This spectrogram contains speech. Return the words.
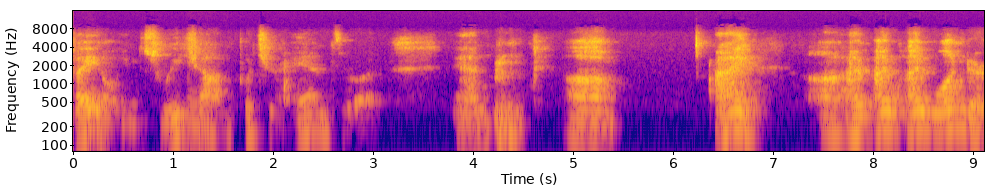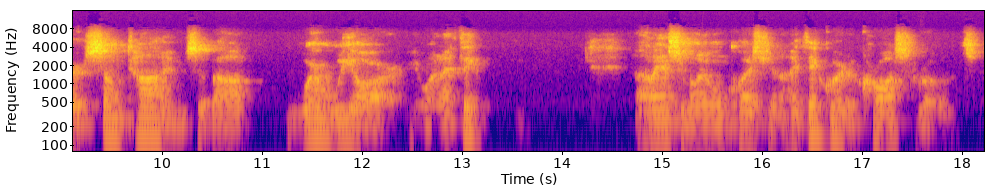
veil. You just reach mm. out and put your hand through it. And um, I, uh, I, I, I wonder sometimes about where we are. You know, and I think I'll answer my own question. I think we're at a crossroads.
